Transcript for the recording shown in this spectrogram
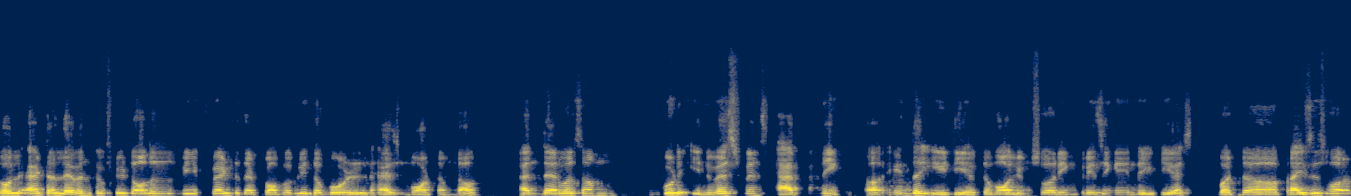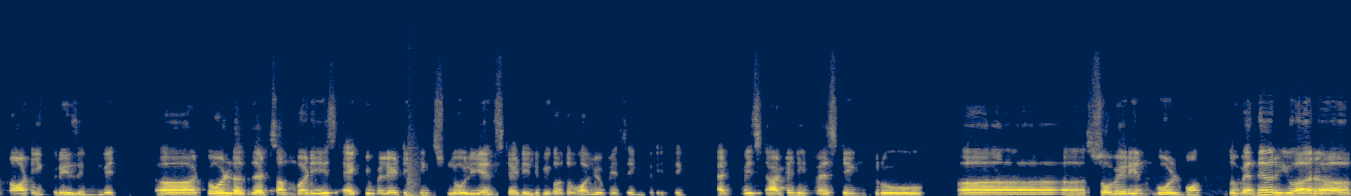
so at $1150 we felt that probably the gold has bottomed out and there were some good investments happening uh, in the etf the volumes were increasing in the etfs but the prices were not increasing which uh, told us that somebody is accumulating slowly and steadily because the volume is increasing and we started investing through uh, sovereign gold bond. So whenever you are uh,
